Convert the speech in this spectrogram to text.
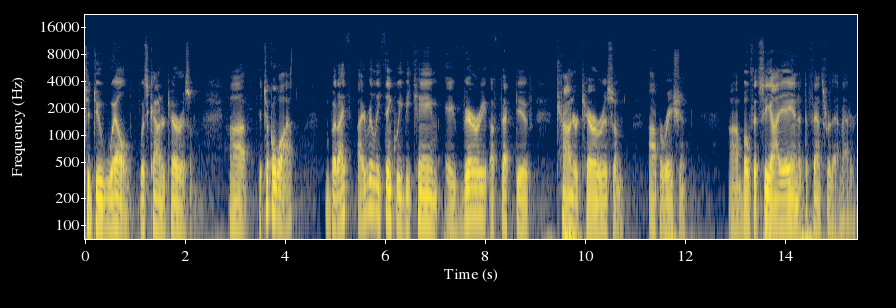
to do well was counterterrorism. Uh, it took a while, but I I really think we became a very effective counterterrorism operation, uh, both at CIA and at defense, for that matter.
